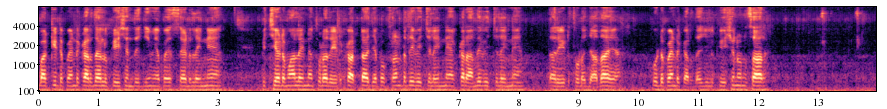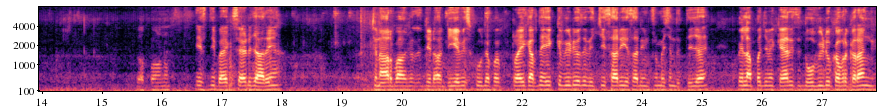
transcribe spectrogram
ਬਾਕੀ ਡਿਪੈਂਡ ਕਰਦਾ ਲੋਕੇਸ਼ਨ ਤੇ, ਜਿਵੇਂ ਆਪਾਂ ਇਸ ਸਾਈਡ ਲੈਨੇ ਆ ਪਿੱਛੇ ਅਡਮਾ ਲੈਣਾ ਥੋੜਾ ਰੇਟ ਘੱਟ ਆ, ਜੇ ਆਪਾਂ ਫਰੰਟ ਦੇ ਵਿੱਚ ਲੈਨੇ ਆ ਘਰਾਂ ਦੇ ਵਿੱਚ ਲੈਨੇ ਆ ਤਾਂ ਰੇਟ ਥੋੜਾ ਜ਼ਿਆਦਾ ਆ। ਉਹ ਡਿਪੈਂਡ ਕਰਦਾ ਜੀ ਲੋਕੇਸ਼ਨ ਅਨੁਸਾਰ। ਤਾਂ ਆਪਾਂ ਹੁਣ ਇਸ ਦੀ ਬੈਕ ਸਾਈਡ ਜਾ ਰਹੇ ਹਾਂ। ਚਨਾਰ ਬਾਗ ਜਿਹੜਾ ਡੀਏਵੀ ਸਕੂਲ ਦਾ ਆਪਾਂ ਟਰਾਈ ਕਰਦੇ ਹਾਂ। ਇੱਕ ਵੀਡੀਓ ਦੇ ਵਿੱਚ ਹੀ ਸਾਰੀ ਇਹ ਸਾਰੀ ਇਨਫੋਰਮੇਸ਼ਨ ਦਿੱਤੀ ਜਾਏ। ਪਹਿਲਾਂ ਆਪਾਂ ਜਿਵੇਂ ਕਹਿ ਰਹੇ ਸੀ, ਦੋ ਵੀਡੀਓ ਕਵਰ ਕਰਾਂਗੇ।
